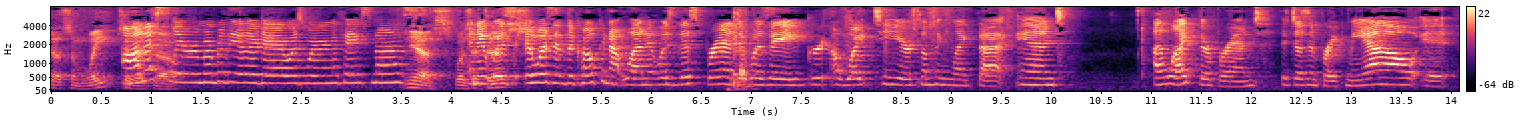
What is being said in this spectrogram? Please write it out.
got some weight to Honestly, it. remember the other day I was wearing a face mask? Yes, was And it, it this? was it wasn't the coconut one. It was this brand. It was a a white tea or something like that. And I like their brand. It doesn't break me out. It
